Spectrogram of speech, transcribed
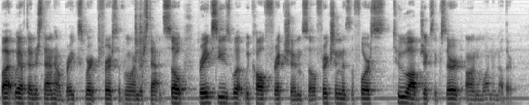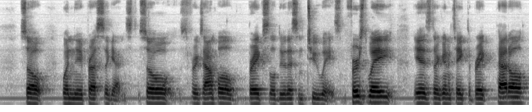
But we have to understand how brakes work first if we understand. So brakes use what we call friction. So friction is the force two objects exert on one another. So when they press against. So for example, brakes will do this in two ways. first way is they're going to take the brake pedal,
